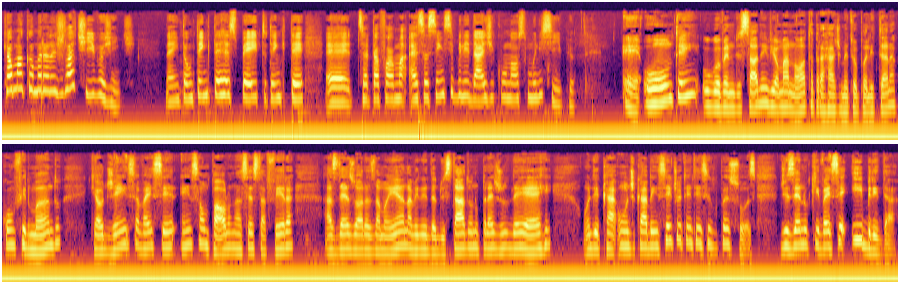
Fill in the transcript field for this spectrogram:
Que é uma Câmara Legislativa, gente. Né? Então, tem que ter respeito, tem que ter, é, de certa forma, essa sensibilidade com o nosso município. É, ontem o governo do estado enviou uma nota para a Rádio Metropolitana confirmando que a audiência vai ser em São Paulo na sexta-feira, às 10 horas da manhã, na Avenida do Estado, no prédio do DR, onde, onde cabem 185 pessoas, dizendo que vai ser híbrida,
